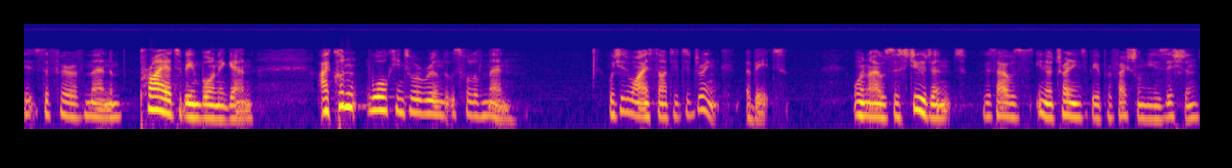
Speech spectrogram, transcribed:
it's the fear of men. And prior to being born again, I couldn't walk into a room that was full of men, which is why I started to drink a bit when I was a student, because I was, you know, training to be a professional musician.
